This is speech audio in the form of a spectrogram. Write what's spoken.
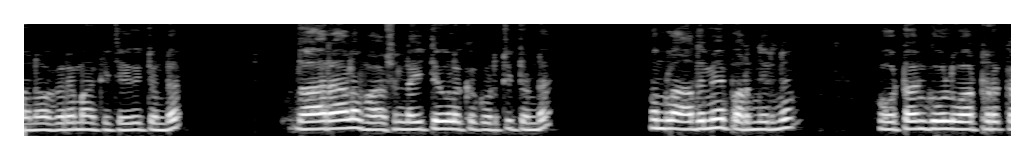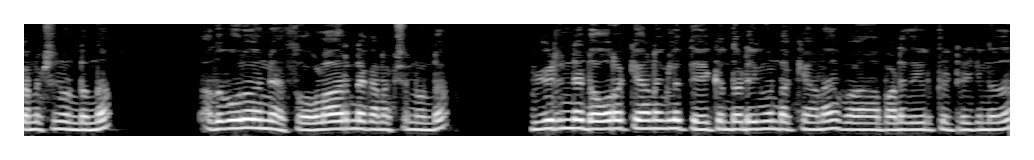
മനോഹരമാക്കി ചെയ്തിട്ടുണ്ട്. ധാരാളം ഫാഷൻ ലൈറ്റുകളൊക്കെ കൊടുത്തിട്ടുണ്ട്. നമ്മൾ ആദ്യമേ പറഞ്ഞിരുന്നു hot and cool water connection ഉണ്ടെന്ന്. അതുപോലെ തന്നെ സോളാറിന്റെ കണക്ഷൻ ഉണ്ട്. വീടിന്റെ ഡോറൊക്കെ ആണെങ്കിൽ തേക്കും തടിയും കൊണ്ടൊക്കെയാണ് പണി തീർത്തിട്ടിരിക്കുന്നത്.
